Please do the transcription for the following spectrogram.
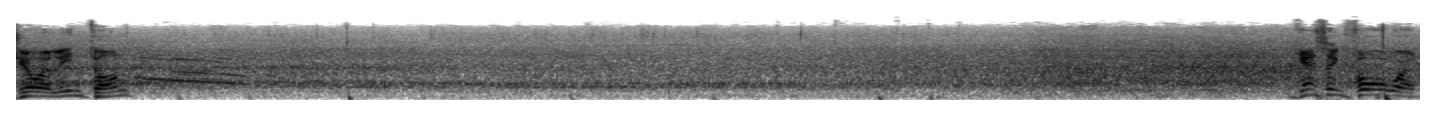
Joelinton. Getting forward.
